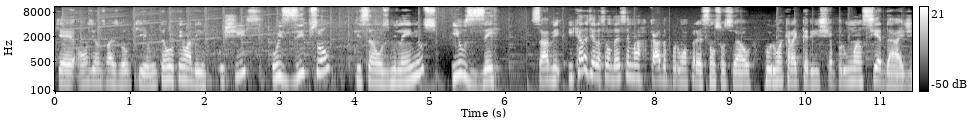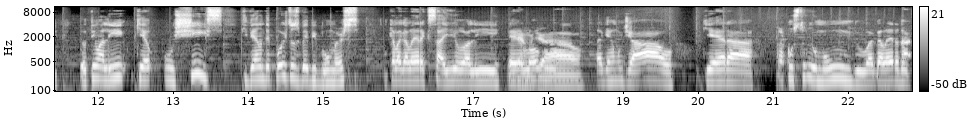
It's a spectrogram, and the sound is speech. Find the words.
que é 11 anos mais novo que eu. Então eu tenho ali o X, os Y, que são os millennials, e o Z. Sabe? E cada geração dessa é marcada por uma pressão social, por uma característica, por uma ansiedade. Eu tenho ali que é o X, que vieram depois dos baby boomers, aquela galera que saiu ali é, logo Mundial, da Guerra Mundial, que era pra construir o mundo, a galera do- a,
